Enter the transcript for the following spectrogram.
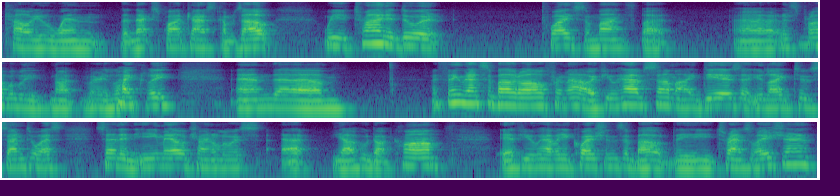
tell you when the next podcast comes out. We try to do it twice a month, but uh, that's probably not very likely. And um, I think that's about all for now. If you have some ideas that you'd like to send to us, send an email, ChinaLewis at yahoo.com. If you have any questions about the translation,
